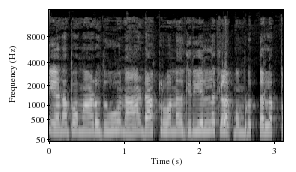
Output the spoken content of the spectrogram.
ಏನಪ್ಪ ಮಾಡೋದು? ನಾ ಡಾಕ್ಟ್ರು ಅನ್ನೋಗಿರಿ ಎಲ್ಲ ಕೆಳಗೆ ಬಂದ್ಬಿಡುತ್ತಲ್ಲಪ್ಪ.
